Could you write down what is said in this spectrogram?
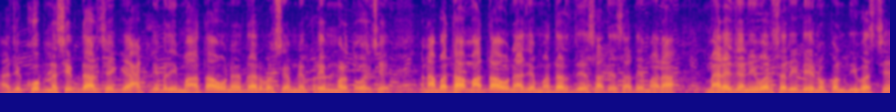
આજે ખૂબ નસીબદાર છે કે આટલી બધી માતાઓને દર વર્ષે અમને પ્રેમ મળતો હોય છે. અને આ બધા માતાઓને આજે મધર્સ ડે સાથે સાથે મારા મેરેજ એનિવર્સરી ડેનો પણ દિવસ છે.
